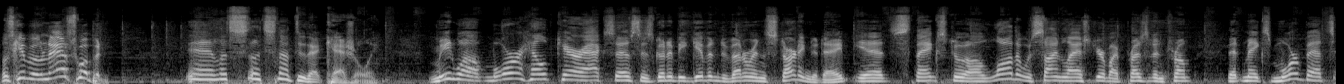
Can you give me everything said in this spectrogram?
Let's give them an ass whooping." Yeah, let's let's not do that casually. Meanwhile, more health care access is going to be given to veterans starting today. It's thanks to a law that was signed last year by President Trump that makes more vets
